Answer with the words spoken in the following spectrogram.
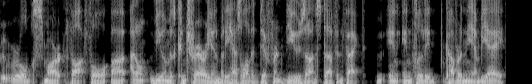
real smart, thoughtful. Uh, I don't view him as contrarian, but he has a lot of different views on stuff. In fact, in, included covering the NBA.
